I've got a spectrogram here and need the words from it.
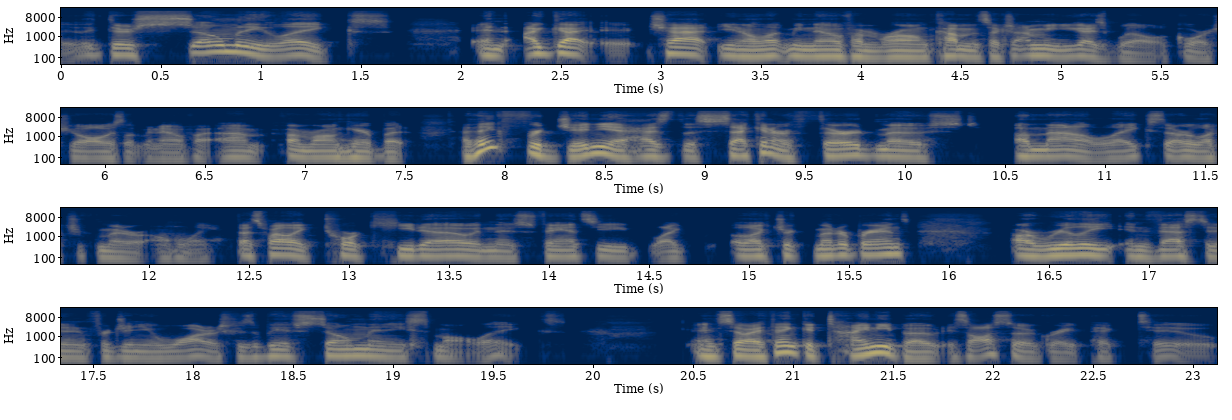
Like there's so many lakes. And I got eh, chat, you know, let me know if I'm wrong. Comment section. I mean, you guys will, of course. You'll always let me know if, I, um, if I'm wrong here. But I think Virginia has the second or third most amount of lakes that are electric motor only. That's why like Torqeedo and those fancy like electric motor brands are really invested in Virginia waters because we have so many small lakes. And so I think a tiny boat is also a great pick too.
